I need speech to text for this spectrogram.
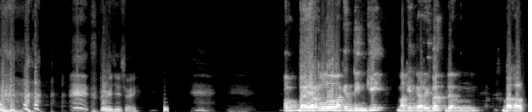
setuju coy. bayar lo makin tinggi, makin gak ribet dan bakal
